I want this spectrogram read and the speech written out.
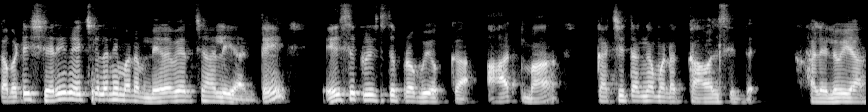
కాబట్టి శరీర ఇచ్చలని మనం నెరవేర్చాలి అంటే ఏసుక్రీస్తు ప్రభు యొక్క ఆత్మ ఖచ్చితంగా మనకు కావాల్సిందే. హలెలుయ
